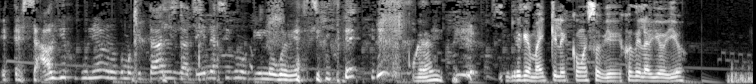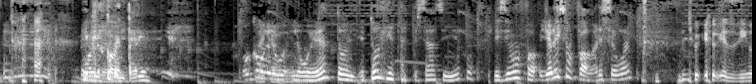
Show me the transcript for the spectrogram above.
estresado el viejo culiado, ¿no? Como que está en la tele así como que lo huevea siempre. Weón. Yo creo que Michael es como esos viejos de la Bio Bio. Como en los comentarios. O como que lo, lo huevean todo el, todo el día está estresado ese viejo. Le hicimos un favor. Yo le hice un favor a ese weón. Yo creo que sí, No,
